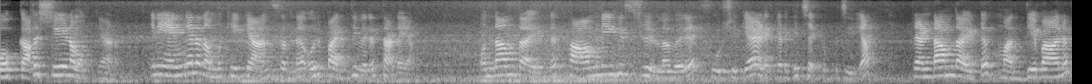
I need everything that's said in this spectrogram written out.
ഓക്ക ക്ഷീണമൊക്കെയാണ്. ഇനി എങ്ങനെ നമുക്ക് ഈ ക്യാൻസറിനെ ഒരു പരിധി വരെ തടയാം? ഒന്നാമതായിട്ട് ഫാമിലി ഹിസ്റ്ററി ഉള്ളവർ സൂക്ഷിക്കുക ഇടയ്ക്കിടയ്ക്ക് ചെക്കപ്പ് ചെയ്യാം. രണ്ടാമതായിട്ട് മദ്യപാനം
